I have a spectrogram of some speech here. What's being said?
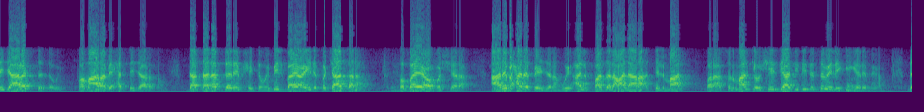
تجارت څه ته وي فما ربحت تجارتهم دا طلب د ربح ته وي بل بيع د 50 سره په بيع او په شراء اربح نه پیژنم وي الفضل على راس المال پر راس المال کې او شی زیات دي ته څه ویل کېږي ربح د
